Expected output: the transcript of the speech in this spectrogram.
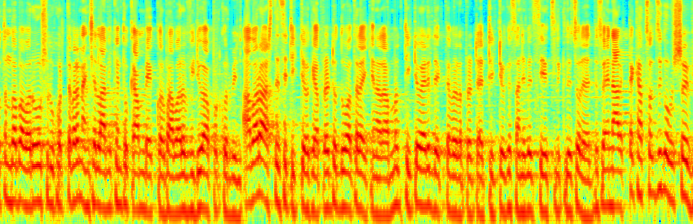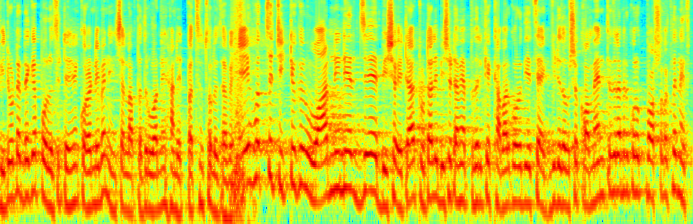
নতুনভাবে আবারও শুরু করতে পারেন। ইনশাল্লাহ আমি কিন্তু কাম ব্যাক করব, আবারও ভিডিও আপলোড করবেন আবারও আসতেছে টিকটকে আপনার একটু দোয়াতে রাখেন। আর আমরা টিকটক দেখতে পারেন, আপনার টিকটকে সানিবেদ সিএক্স লিখলে চলে আসবে। আরেকটা কাজ হচ্ছে অবশ্যই ভিডিওটা দেখে পলিসি ট্রেনিং করে নেবেন, ইনশাল্লাহ আপনাদের ওয়ার্নিং হান্ড্রেড পার্সেন্ট চলে যাবে। এই হচ্ছে টিকটকের ওয়ার্নিং এর যে বিষয়টা টোটালি বিষয়টা আমি আপনাদেরকে খাবার করে দিয়েছি। এক ভিডিও অবশ্যই কমেন্টে যদি আপনার কোনো প্রশ্ন থাকলে নেক্সট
